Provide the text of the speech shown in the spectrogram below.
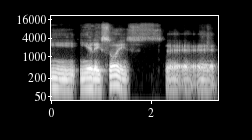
em, em eleições? É, é,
